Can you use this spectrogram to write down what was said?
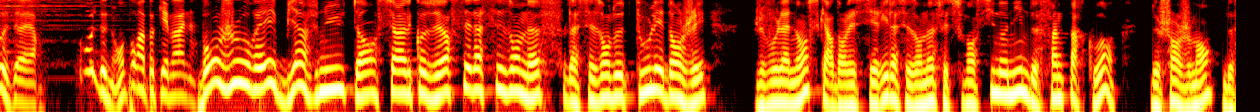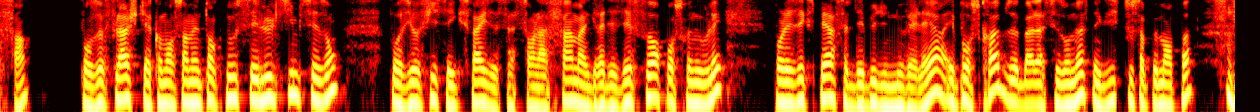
Causeur. Drôle de nom pour un Pokémon. Bonjour et bienvenue dans Serial Causeur, c'est la saison 9, la saison de tous les dangers. Je vous l'annonce car dans les séries, la saison 9 est souvent synonyme de fin de parcours, de changement, de fin. Pour The Flash, qui a commencé en même temps que nous, c'est l'ultime saison. Pour The Office et X-Files, ça sent la fin malgré des efforts pour se renouveler. Pour les experts, c'est le début d'une nouvelle ère. Et pour Scrubs, bah, la saison 9 n'existe tout simplement pas.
